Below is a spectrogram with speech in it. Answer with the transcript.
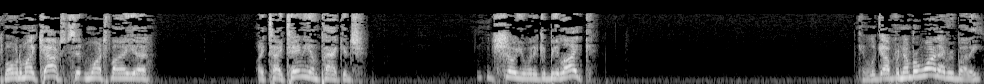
Come over to my couch and sit and watch my, uh, my titanium package. Show you what it could be like. Can look out for number one, everybody.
